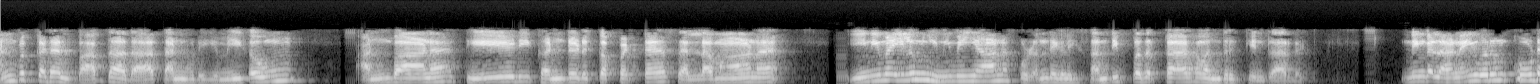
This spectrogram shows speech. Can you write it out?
அன்புக்கடல் பாப்தாதா தன்னுடைய மிகவும் அன்பான தேடி கண்டெடுக்கப்பட்ட செல்லமான இனிமையிலும் இனிமையான குழந்தைகளை சந்திப்பதற்காக வந்திருக்கின்றார்கள். நீங்கள் அனைவரும் கூட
